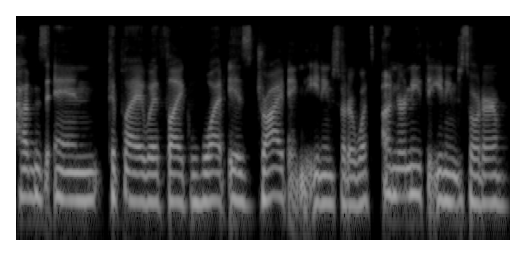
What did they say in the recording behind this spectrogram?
comes in to play with like what is driving the eating disorder, what's underneath the eating disorder.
